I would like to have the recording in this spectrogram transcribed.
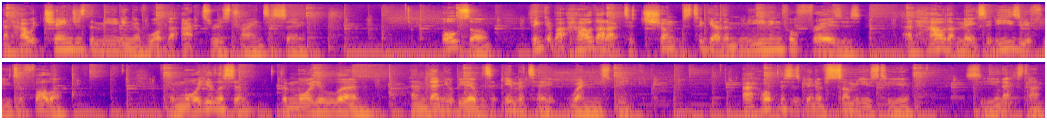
and how it changes the meaning of what the actor is trying to say. Also, think about how that actor chunks together meaningful phrases and how that makes it easier for you to follow. The more you listen, the more you'll learn, and then you'll be able to imitate when you speak. I hope this has been of some use to you. See you next time.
